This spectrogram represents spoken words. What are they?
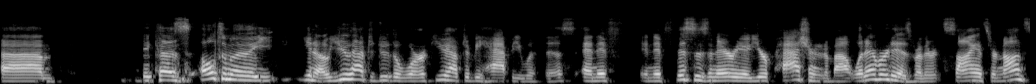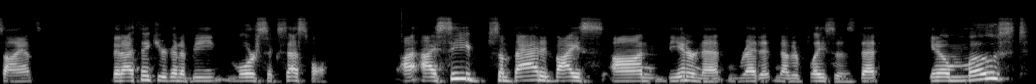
um, because ultimately, you know, you have to do the work. You have to be happy with this, and if and if this is an area you're passionate about, whatever it is, whether it's science or non-science, then I think you're going to be more successful. I, I, see some bad advice on the internet and Reddit and other places that, you know, most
